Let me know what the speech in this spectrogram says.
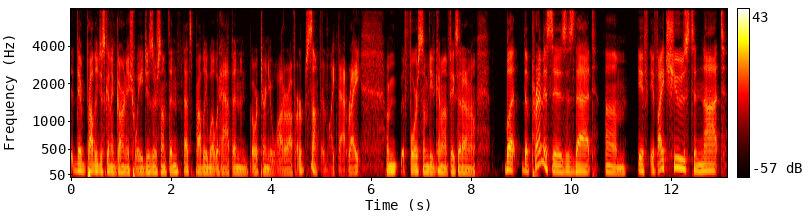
they're probably just going to garnish wages or something. That's probably what would happen, and- or turn your water off, or something like that, right? Or force somebody to come out and fix it. I don't know. But the premise is is that um, if if I choose to not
